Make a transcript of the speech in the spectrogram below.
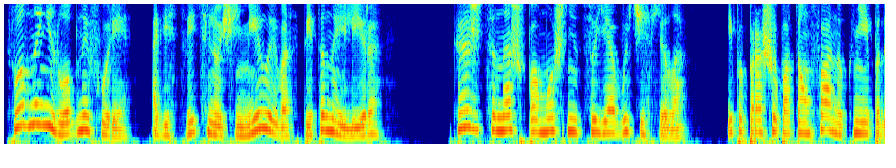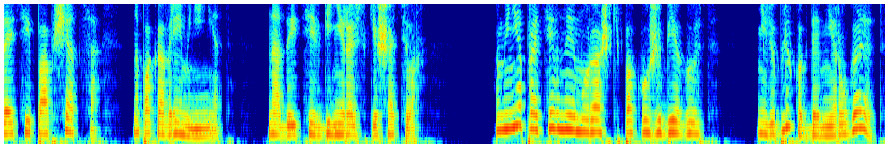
Словно не злобные фурии, а действительно очень милые, воспитанные лира – Кажется, нашу помощницу я вычислила. И попрошу потом Фану к ней подойти и пообщаться, но пока времени нет. Надо идти в генеральский шатер. У меня противные мурашки по коже бегают. Не люблю, когда меня ругают.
